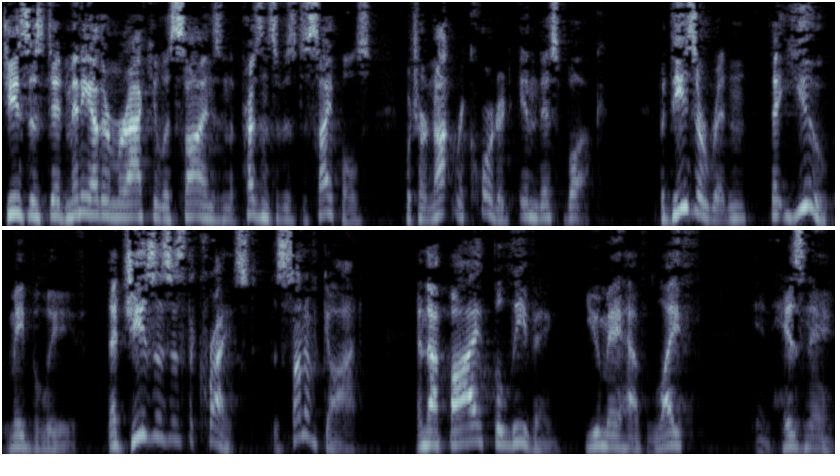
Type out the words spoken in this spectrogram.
Jesus did many other miraculous signs in the presence of his disciples which are not recorded in this book. But these are written that you may believe that Jesus is the Christ, the Son of God, and that by believing you may have life in His name.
